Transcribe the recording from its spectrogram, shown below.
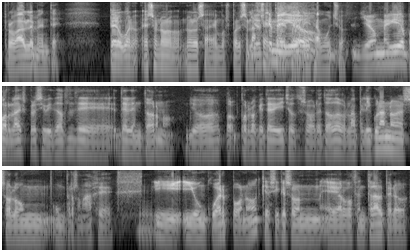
probablemente. Mm. Pero bueno, eso no, lo sabemos, por eso la gente me teoriza mucho. Yo me guío por la expresividad del entorno. Yo, por, lo que te he dicho, sobre todo, la película no es solo un, personaje y, un cuerpo, ¿no? Que sí que son eh, algo central, pero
